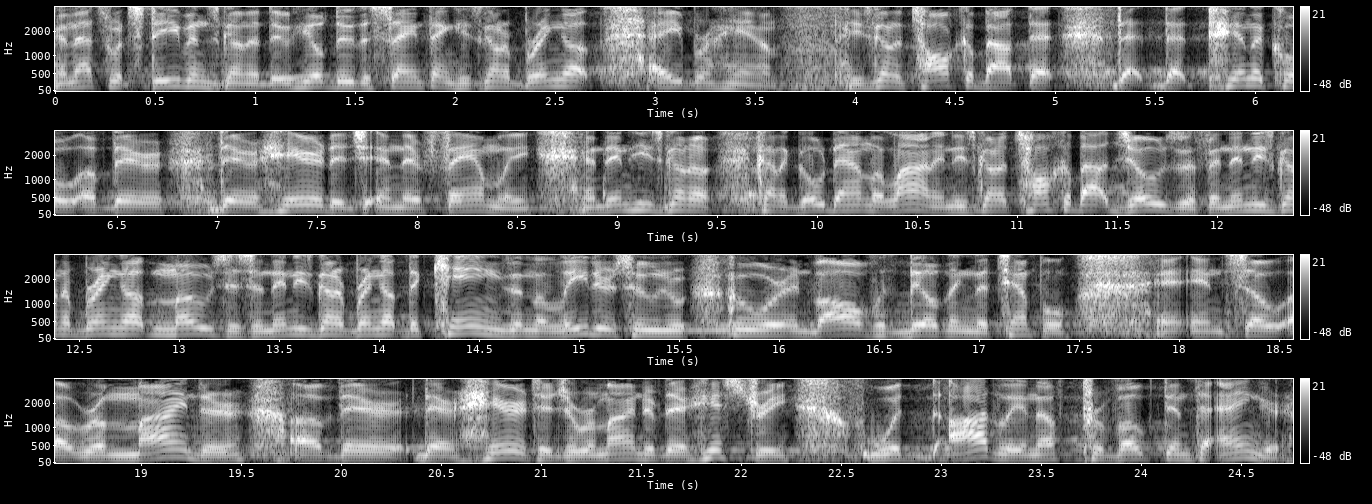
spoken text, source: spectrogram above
And that's what Stephen's going to do. He'll do the same thing. He's going to bring up Abraham. He's going to talk about that, that, that pinnacle of their, their heritage and their family. And then he's going to kind of go down the line and he's going to talk about Joseph. And then he's going to bring up Moses. And then he's going to bring up the kings and the leaders who, who were involved with building the temple. And, and so, uh, reminder of their, their heritage, a reminder of their history, would oddly enough provoke them to anger.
